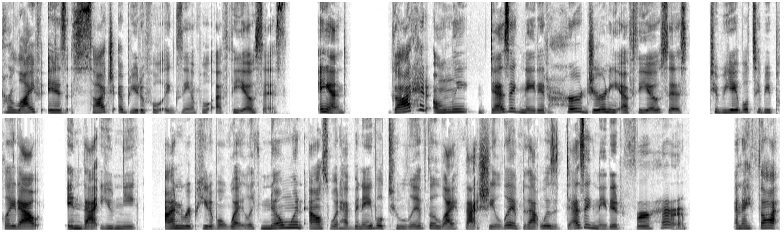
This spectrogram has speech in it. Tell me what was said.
Her life is such a beautiful example of theosis. And God had only designated her journey of theosis to be able to be played out in that unique, unrepeatable way. Like no one else would have been able to live the life that she lived that was designated for her. And I thought,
